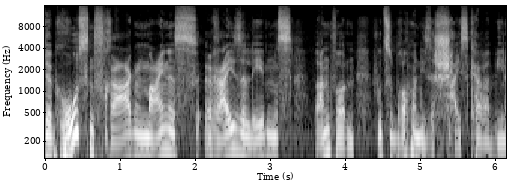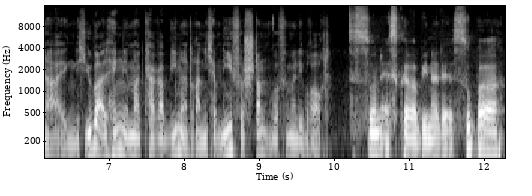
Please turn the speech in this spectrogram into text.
der großen Fragen meines Reiselebens beantworten. Wozu braucht man diese scheiß Karabiner eigentlich? Überall hängen immer Karabiner dran. Ich habe nie verstanden, wofür man die braucht. Das ist so ein S-Karabiner, der ist super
